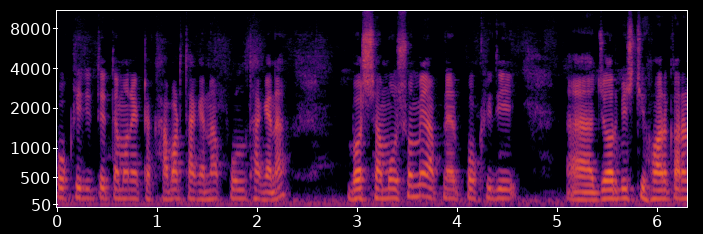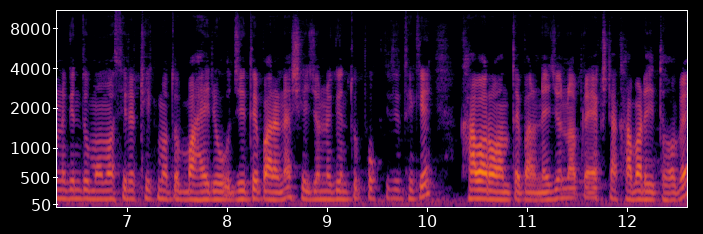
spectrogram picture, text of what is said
প্রকৃতিতে তেমন একটা খাবার থাকে না, ফুল থাকে না, বর্ষা মৌসুমে আপনার প্রকৃতি ঝড় বৃষ্টি হওয়ার কারণে কিন্তু মৌমাছিরা ঠিকমতো বাইরেও যেতে পারে না, সেই জন্য কিন্তু প্রকৃতি থেকে খাবারও আনতে পারে না। এই জন্য আপনার এক্সট্রা খাবার দিতে হবে।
